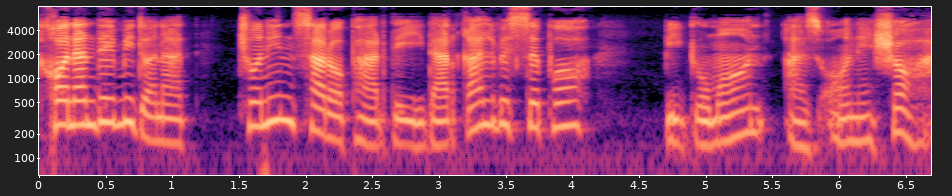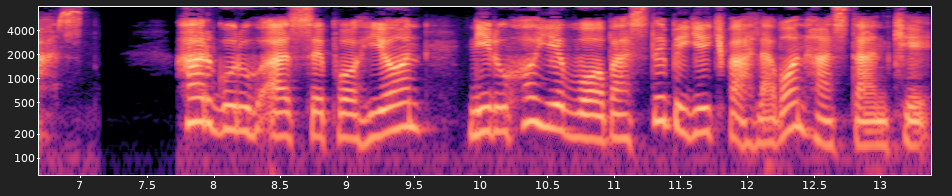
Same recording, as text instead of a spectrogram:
خواننده می‌داند چنین سراپرده ای در قلب سپاه بیگمان از آن شاه است. هر گروه از سپاهیان نیروهای وابسته به یک پهلوان هستند که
